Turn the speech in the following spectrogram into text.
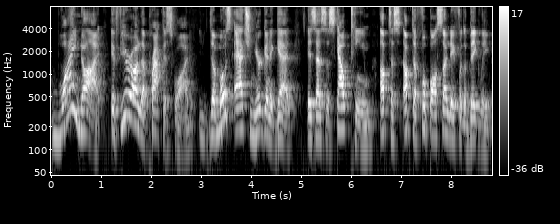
why not? If you're on the practice squad, the most action you're gonna get is as a scout team up to up to football Sunday for the big league.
